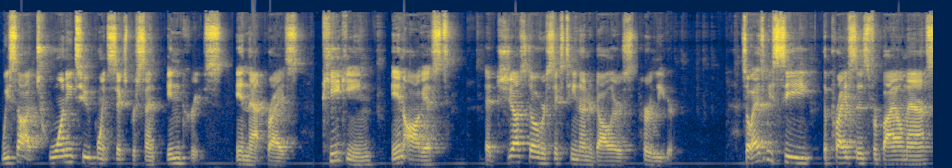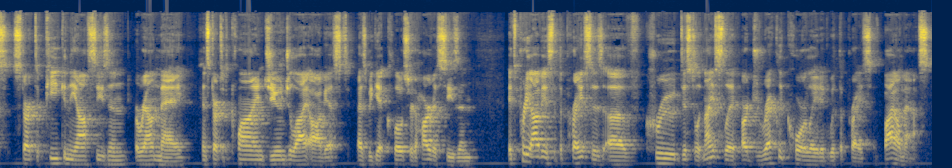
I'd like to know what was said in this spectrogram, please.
we saw a 22.6% increase in that price, peaking in August at just over $1,600 per liter. So as we see the prices for biomass start to peak in the off season around May and start to decline June, July, August as we get closer to harvest season, it's pretty obvious that the prices of crude, distillate, and isolate are directly correlated with the price of biomass.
